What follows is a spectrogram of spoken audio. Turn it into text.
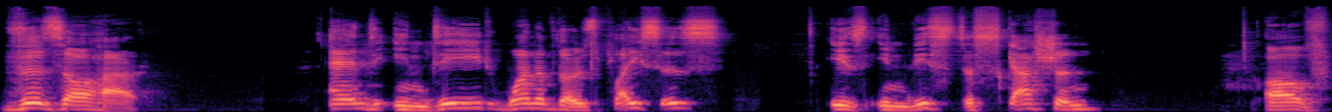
the Zohar. And indeed, one of those places is in this discussion of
